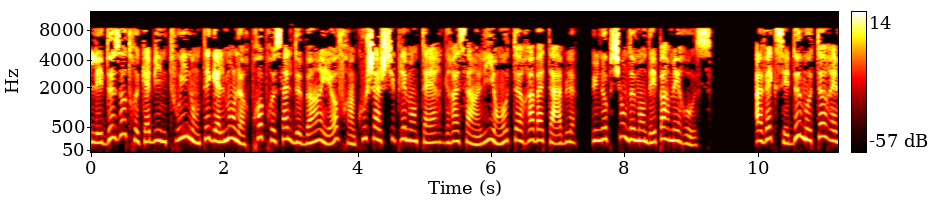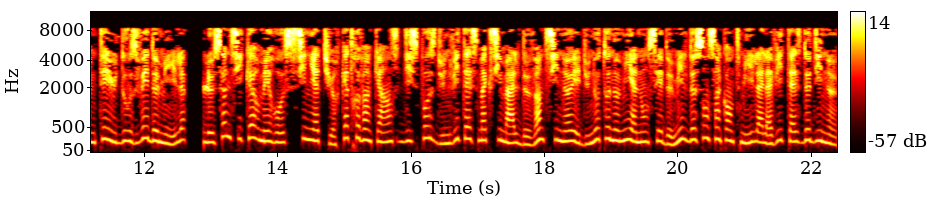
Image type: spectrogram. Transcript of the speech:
Les deux autres cabines Twin ont également leur propre salle de bain et offrent un couchage supplémentaire grâce à un lit en hauteur rabattable, une option demandée par Meros. Avec ses deux moteurs MTU 12 V2000, le Sunseeker Meros Signature 95 dispose d'une vitesse maximale de 26 nœuds et d'une autonomie annoncée de 1250 000 à la vitesse de 10 nœuds.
